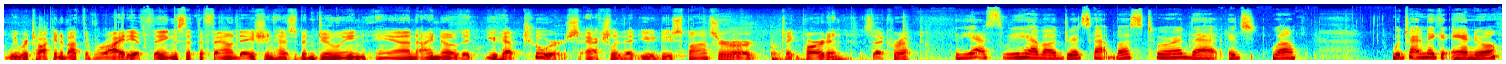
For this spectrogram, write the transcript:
we were talking about the variety of things that the foundation has been doing, and I know that you have tours actually that you do sponsor or take part in. Is that correct? Yes, we have a Dred Scott bus tour that it's well, we're trying to make it annual,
